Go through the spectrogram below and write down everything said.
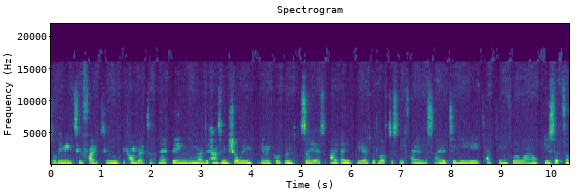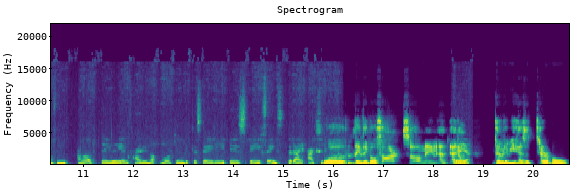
so they need to fight to become better. And I think Mandy has been showing an improvement. So yes, I, I agree. I would love to see Fire and Desire to be a tag team for a while. You said something about Bayley and Kairi not working because Bayley is a face that I actually well they they both are. So I mean I, I yeah, don't yeah. WWE has a terrible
